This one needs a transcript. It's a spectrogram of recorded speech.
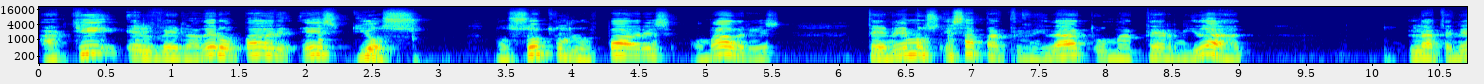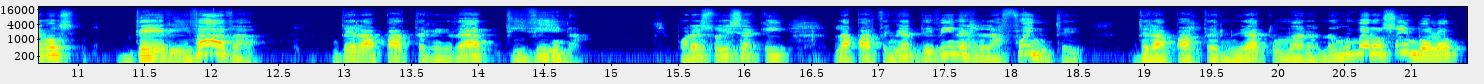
Aquí el verdadero Padre es Dios. Nosotros los padres o madres tenemos esa paternidad o maternidad, la tenemos derivada de la paternidad divina. Por eso dice aquí, la paternidad divina es la fuente de la paternidad humana. No es un mero símbolo,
